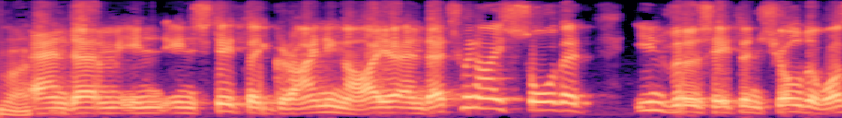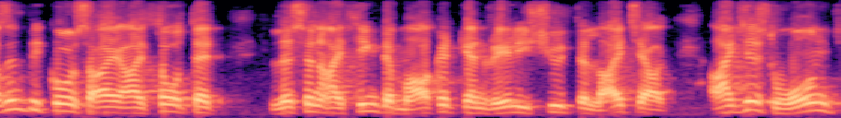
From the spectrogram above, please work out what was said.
Right. And um, in, instead, they're grinding higher. And that's when I saw that inverse head and shoulder. wasn't because I, I thought that, listen, I think the market can really shoot the lights out. I just want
